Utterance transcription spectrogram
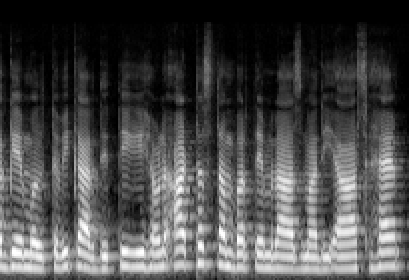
ਅੱਗੇ ਮੁਲਤਵੀ ਕਰ ਦਿੱਤੀ ਗਈ ਹੁਣ 8 ਸਤੰਬਰ ਤੇ ਮੁਲਾਜ਼ਮਾਂ ਦੀ ਆਸ ਹੈ।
